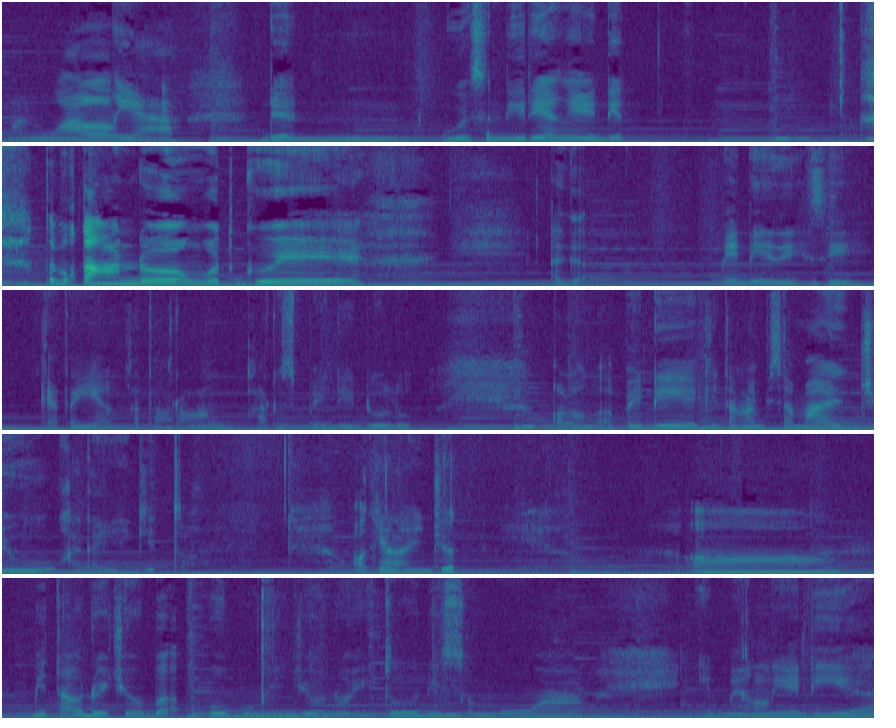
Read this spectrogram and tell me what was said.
manual ya, dan gue sendiri yang edit. Tepuk tangan dong buat gue. Agak pede sih katanya kata orang harus pede dulu. Kalau nggak pede ya kita nggak bisa maju katanya gitu. Oke lanjut. Uh, Mita udah coba hubungin Jono itu di semua emailnya dia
